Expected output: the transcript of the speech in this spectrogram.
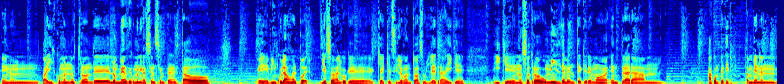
en un país como el nuestro, donde los medios de comunicación siempre han estado eh, vinculados al poder. Y eso es algo que, que hay que decirlo con todas sus letras y que, y que nosotros humildemente queremos entrar a, mm, a competir también en-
